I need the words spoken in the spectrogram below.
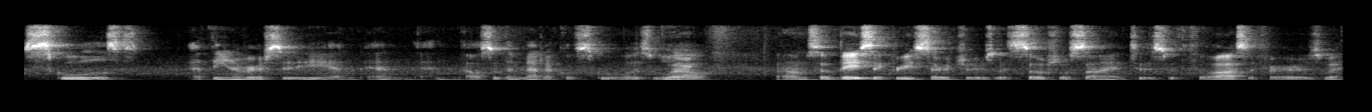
schools at the university and, and, and also the medical school as Yeah. well. Um, so basic researchers with social scientists, with philosophers, with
